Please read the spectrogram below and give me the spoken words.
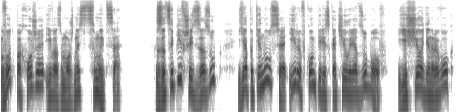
Вот, похоже, и возможность смыться. Зацепившись за зуб, я потянулся и рывком перескочил ряд зубов. Еще один рывок,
